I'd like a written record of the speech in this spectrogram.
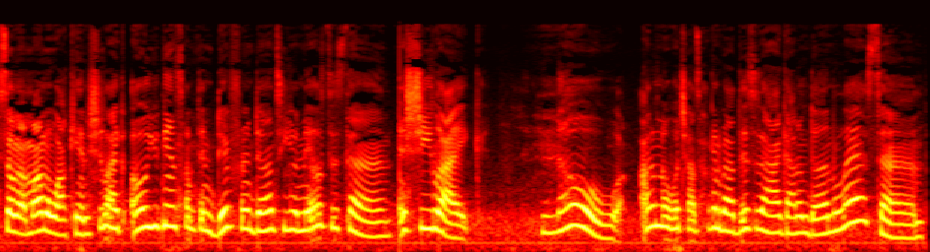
So my mama walk in she like, "Oh, you getting something different done to your nails this time?" And she like, "No, I don't know what y'all talking about. This is how I got them done the last time."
